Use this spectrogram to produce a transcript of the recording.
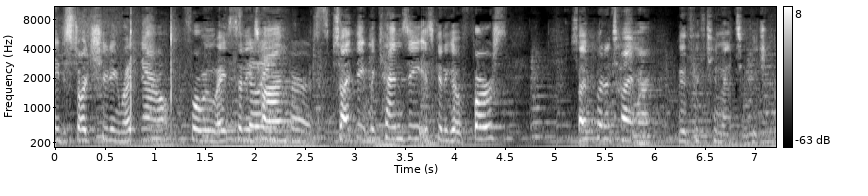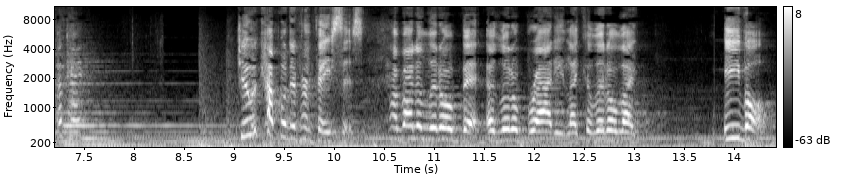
need to start shooting right now before we waste any time. first? So I think Mackenzie is going to go first. So I put a timer. We have 15 minutes each. Okay. Do a couple different faces. How about a little bit, a little bratty, like a little like evil,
